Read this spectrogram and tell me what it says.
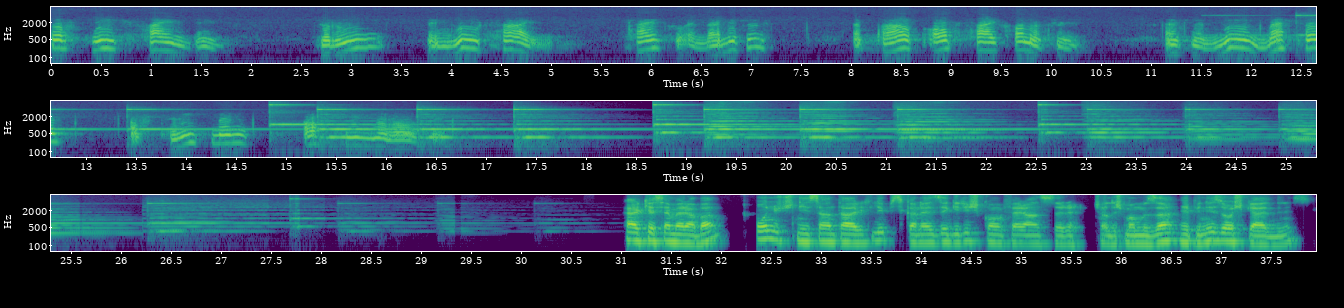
of these findings through a new science, psychoanalysis, a part of psychology, as a new method of treatment of neurosis. Herkese merhaba. 13 Nisan tarihli psikanalize giriş konferansları çalışmamıza hepiniz hoş geldiniz.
